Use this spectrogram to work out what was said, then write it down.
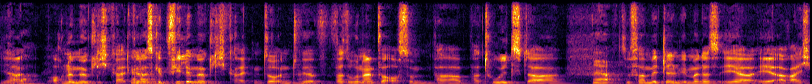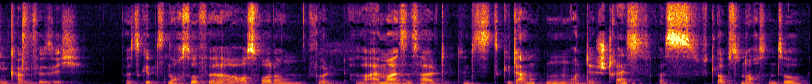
Ja, Aber, auch eine Möglichkeit. Genau. Genau. Es gibt viele Möglichkeiten. So, und wir versuchen einfach auch so ein paar, paar Tools da ja. zu vermitteln, wie man das eher, eher erreichen kann für sich. Was gibt es noch so für Herausforderungen? Für, also einmal ist es halt sind Gedanken und der Stress. Was glaubst du noch sind so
